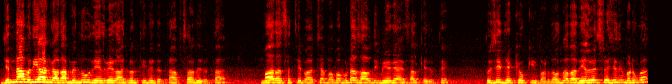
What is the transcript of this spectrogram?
ਜਿੰਨਾ ਵਧੀਆ ਹੰਗਾਰਾ ਮੈਨੂੰ ਰੇਲਵੇ ਰਾਜ ਮੰਤਰੀ ਨੇ ਦਿੱਤਾ, ਅਫਸਰਾਂ ਨੇ ਦਿੱਤਾ, ਮਹਾਰਾਜ ਸੱਚੇ ਬਾਦਸ਼ਾਹ ਬਾਬਾ ਬੁੱਢਾ ਸਾਹਿਬ ਦੀ ਮਿਹਰ ਹੈ ਇਸ ਹਲਕੇ ਦੇ ਉੱਤੇ। ਤੁਸੀਂ ਦੇਖਿਓ ਕੀ ਬਣਦਾ, ਉਹਨਾਂ ਦਾ ਰੇਲਵੇ ਸਟੇਸ਼ਨ ਵੀ ਬਣੂਗਾ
